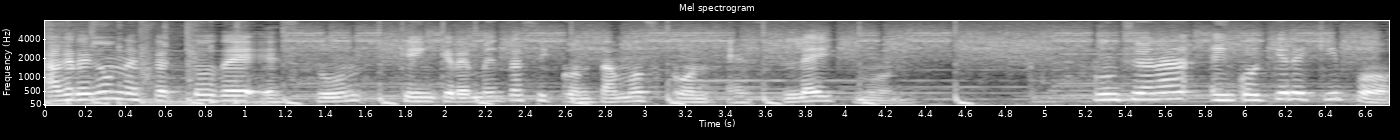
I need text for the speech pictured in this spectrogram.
agrega un efecto de stun que incrementa si contamos con Slatemon. Funciona en cualquier equipo.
